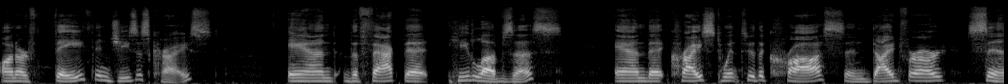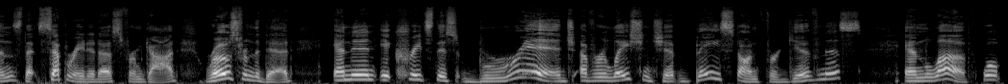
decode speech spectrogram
on our faith in Jesus Christ and the fact that He loves us and that Christ went to the cross and died for our sins that separated us from God, rose from the dead, and then it creates this bridge of relationship based on forgiveness and love. Well,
